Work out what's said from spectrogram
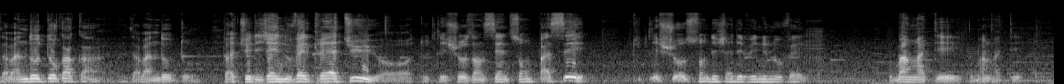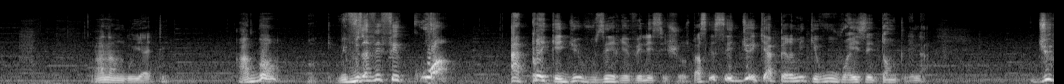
Zabandoto Kaka, Zabandoto. Toi, tu es déjà une nouvelle créature. Oh, toutes les choses anciennes sont passées. Toutes les choses sont déjà devenues nouvelles. kobanga te kobanga te wana nguya te ah bon? Mais vous avez fait quoi après que Dieu vous ait révélé ces choses? Parce que c'est Dieu qui a permis que vous voyez cet oncle là Dieu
